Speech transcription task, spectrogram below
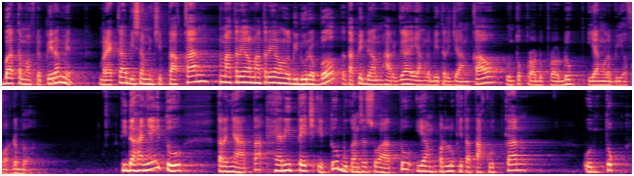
bottom of the pyramid. Mereka bisa menciptakan material-material yang lebih durable tetapi dalam harga yang lebih terjangkau untuk produk-produk yang lebih affordable. Tidak hanya itu, ternyata heritage itu bukan sesuatu yang perlu kita takutkan untuk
